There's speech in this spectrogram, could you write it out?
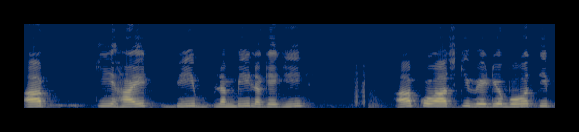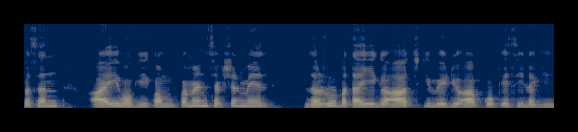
आपकी हाइट भी लंबी लगेगी। आपको आज की वीडियो बहुत ही पसंद आई होगी। कम, कमेंट सेक्शन में ज़रूर बताइएगा आज की वीडियो आपको कैसी लगी।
